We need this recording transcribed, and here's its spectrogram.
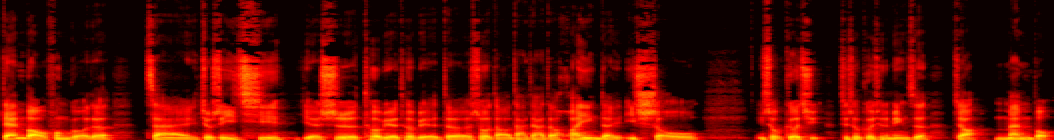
Danbo 风格的，在九十一期也是特别特别的受到大家的欢迎的一首一首歌曲。这首歌曲的名字叫 Mambo。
